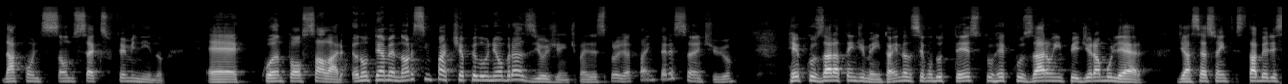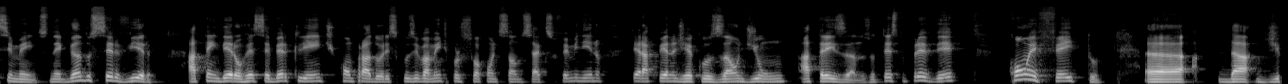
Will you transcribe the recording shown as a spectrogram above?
da condição do sexo feminino é, quanto ao salário. Eu não tenho a menor simpatia pela União Brasil, gente, mas esse projeto está interessante, viu? Recusar atendimento. Ainda no segundo texto, recusaram impedir a mulher de acesso a estabelecimentos, negando servir, atender ou receber cliente comprador exclusivamente por sua condição do sexo feminino, terá pena de reclusão de 1 a 3 anos. O texto prevê, com efeito, uh, da, de,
